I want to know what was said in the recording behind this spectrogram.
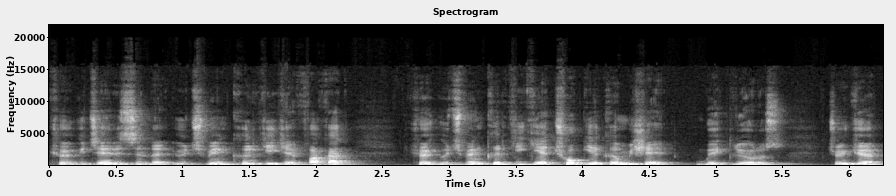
kök içerisinde 3042. Fakat kök 3042'ye çok yakın bir şey bekliyoruz. Çünkü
